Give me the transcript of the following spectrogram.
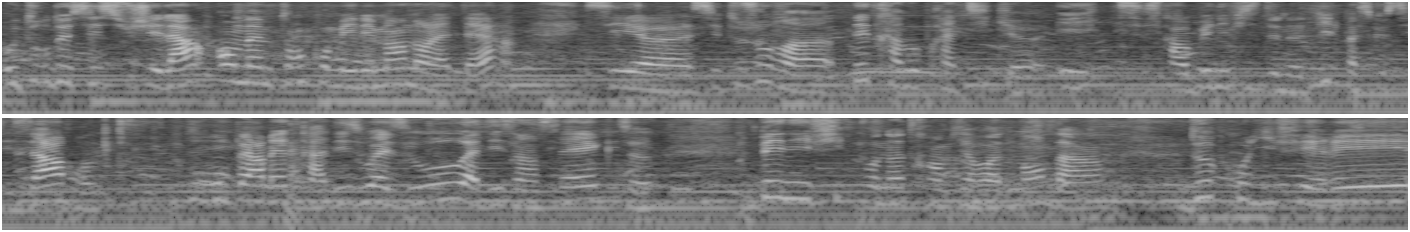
autour de ces sujets-là en même temps qu'on met les mains dans la terre. C'est euh, toujours des travaux pratiques et ce sera au bénéfice de notre ville parce que ces arbres pourront permettre à des oiseaux, à des insectes bénéfiques pour notre environnement ben, de proliférer.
